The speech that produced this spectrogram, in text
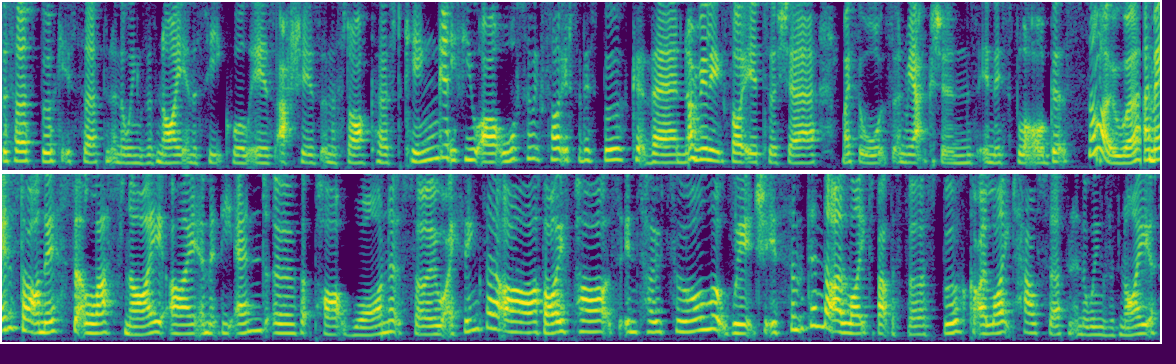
The first book is Serpent and the Wings of Night and the sequel is Ashes and the Star-Cursed King. If you are also excited for this book, then I'm really excited to share my thoughts thoughts and reactions in this vlog. So I made a start on this last night. I am at the end of part one. So I think there are five parts in total, which is something that I liked about the first book. I liked how Serpent and the Wings of Night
